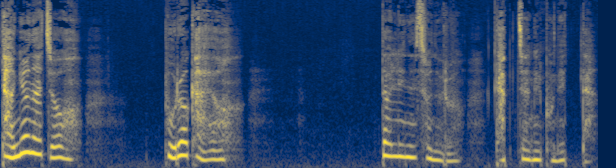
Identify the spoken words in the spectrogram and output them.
당연하죠. 보러 가요. 떨리는 손으로 답장을 보냈다.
